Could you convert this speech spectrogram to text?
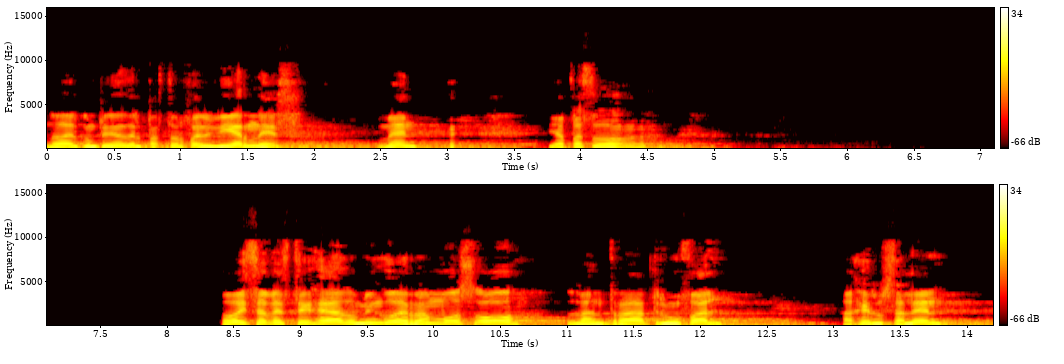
No, el cumpleaños del pastor fue el viernes. Amén. Ya pasó. Hoy se festeja Domingo de Ramos o la entrada triunfal a Jerusalén.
